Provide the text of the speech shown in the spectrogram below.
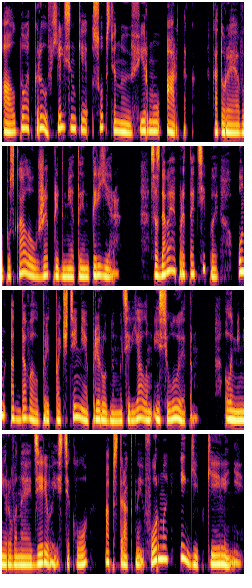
Алто открыл в Хельсинки собственную фирму «Артек», которая выпускала уже предметы интерьера. Создавая прототипы, он отдавал предпочтение природным материалам и силуэтам. Ламинированное дерево и стекло — абстрактные формы и гибкие линии.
